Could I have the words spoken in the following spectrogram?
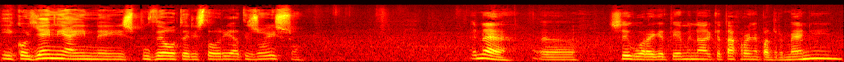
Η οικογένεια είναι η σπουδαιότερη ιστορία της ζωής σου; Ε, ναι. Ε, Σίγουρα γιατί έμεινα αρκετά χρόνια παντρεμένη.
